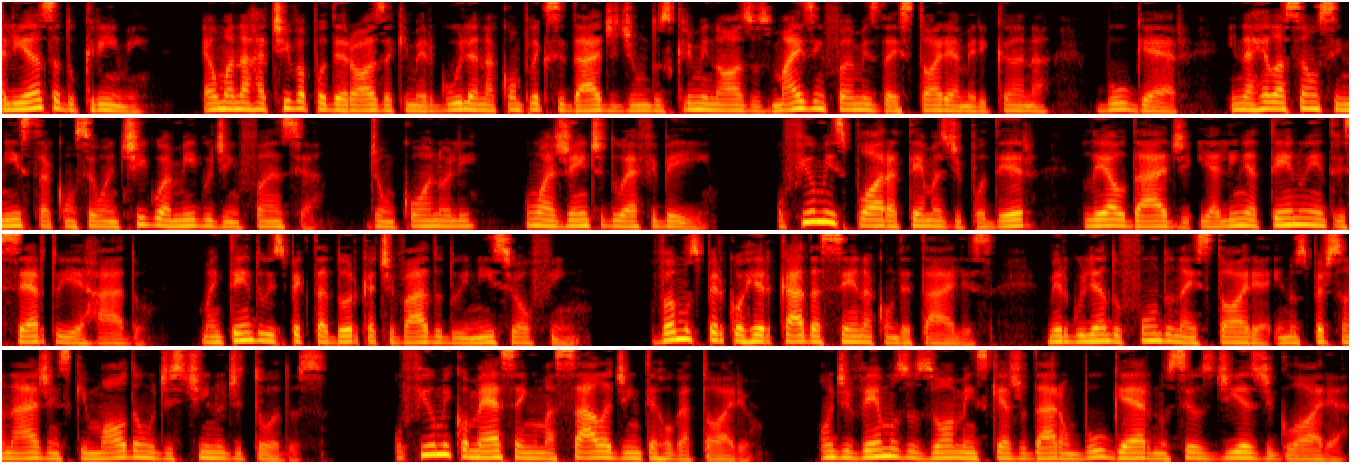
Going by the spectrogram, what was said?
Aliança do Crime é uma narrativa poderosa que mergulha na complexidade de um dos criminosos mais infames da história americana, Bulger, e na relação sinistra com seu antigo amigo de infância, John Connolly, um agente do FBI. O filme explora temas de poder, lealdade e a linha tênue entre certo e errado, mantendo o espectador cativado do início ao fim. Vamos percorrer cada cena com detalhes, mergulhando fundo na história e nos personagens que moldam o destino de todos. O filme começa em uma sala de interrogatório, onde vemos os homens que ajudaram Bulger nos seus dias de glória,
